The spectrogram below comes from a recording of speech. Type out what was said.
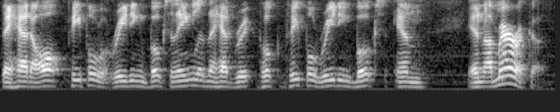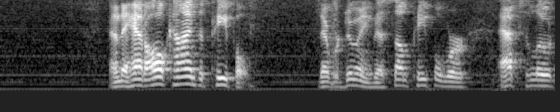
they had all people reading books in England. They had re- people reading books in in America, and they had all kinds of people that were doing this. Some people were absolute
